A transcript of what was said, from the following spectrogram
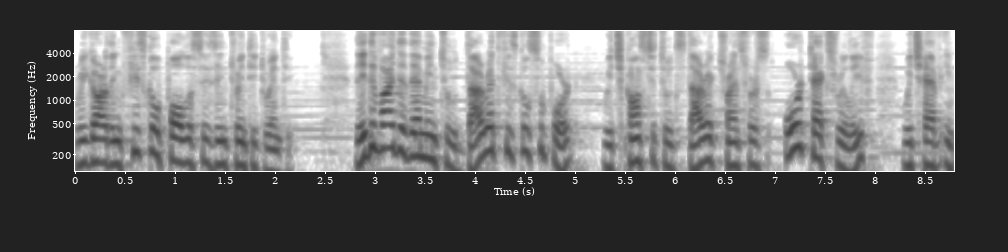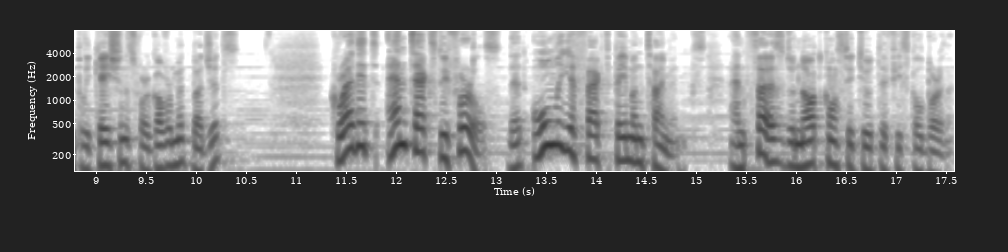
regarding fiscal policies in 2020. They divided them into direct fiscal support, which constitutes direct transfers or tax relief, which have implications for government budgets, credit and tax deferrals that only affect payment timings and thus do not constitute a fiscal burden,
